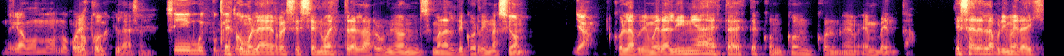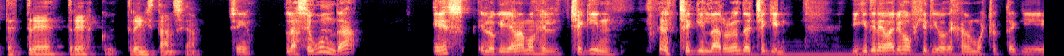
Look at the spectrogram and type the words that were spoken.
digamos, no, no conozco. que la hacen. Sí, muy poquito. Es como la RCC nuestra, la reunión semanal de coordinación. Ya. Con la primera línea, esta, esta es con, con, con en, venta. Esa era la primera, dijiste tres, tres, tres instancias. Sí. La segunda es lo que llamamos el check-in, check-in, la reunión de check-in y que tiene varios objetivos. Déjame mostrarte aquí.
